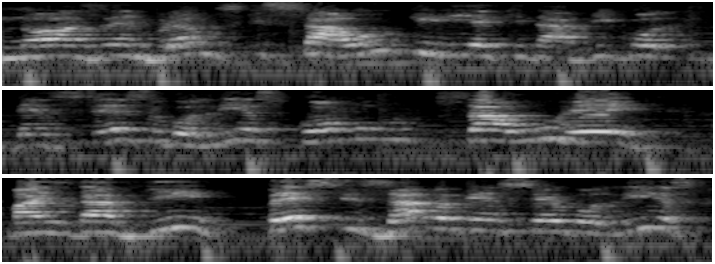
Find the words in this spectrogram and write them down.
nós lembramos que Saul queria que Davi vencesse Golias como Saul rei, mas Davi precisava vencer Golias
